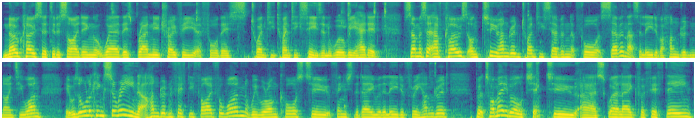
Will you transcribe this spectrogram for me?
no closer to deciding where this brand new trophy for this 2020 season will be headed. Somerset have closed on 227 for 7. That's a lead of 191. It was all looking serene at 155 for 1. We were on course to finish the day with a lead of 300. But Tom Abell chipped to uh, square leg for 15.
